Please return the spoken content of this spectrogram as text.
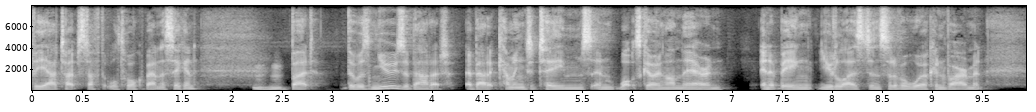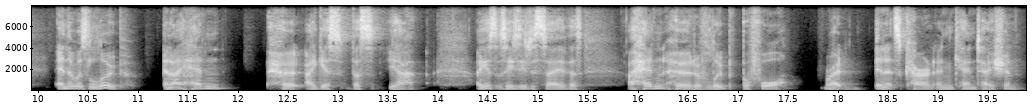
VR type stuff that we'll talk about in a 2nd mm-hmm. but there was news about it, about it coming to teams and what's going on there and, and it being utilized in sort of a work environment. And there was Loop. And I hadn't heard, I guess this, yeah, I guess it's easy to say this. I hadn't heard of Loop before, right? Mm-hmm. In its current incantation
